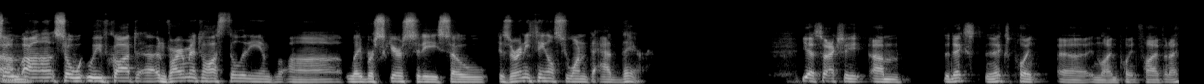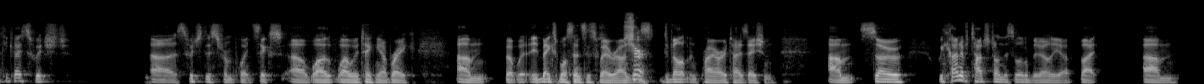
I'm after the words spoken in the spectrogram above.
So, um, uh, so we've got uh, environmental hostility and uh, labor scarcity. So, is there anything else you wanted to add there? Yeah. So actually, um, the next the next point uh, in line point five, and I think I switched uh, switched this from point six uh, while while we're taking our break, um, but it makes more sense this way around. Sure. development prioritization. Um, so we kind of touched on this a little bit earlier, but um,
